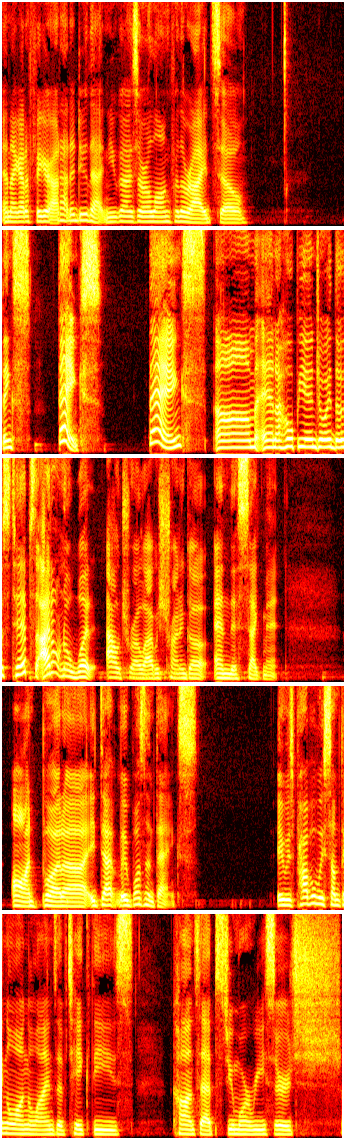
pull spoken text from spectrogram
and I got to figure out how to do that. And you guys are along for the ride. So thanks. Thanks. Thanks. Um, and I hope you enjoyed those tips. I don't know what outro I was trying to go end this segment on, but uh, it de- it wasn't thanks. It was probably something along the lines of take these concepts, do more research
